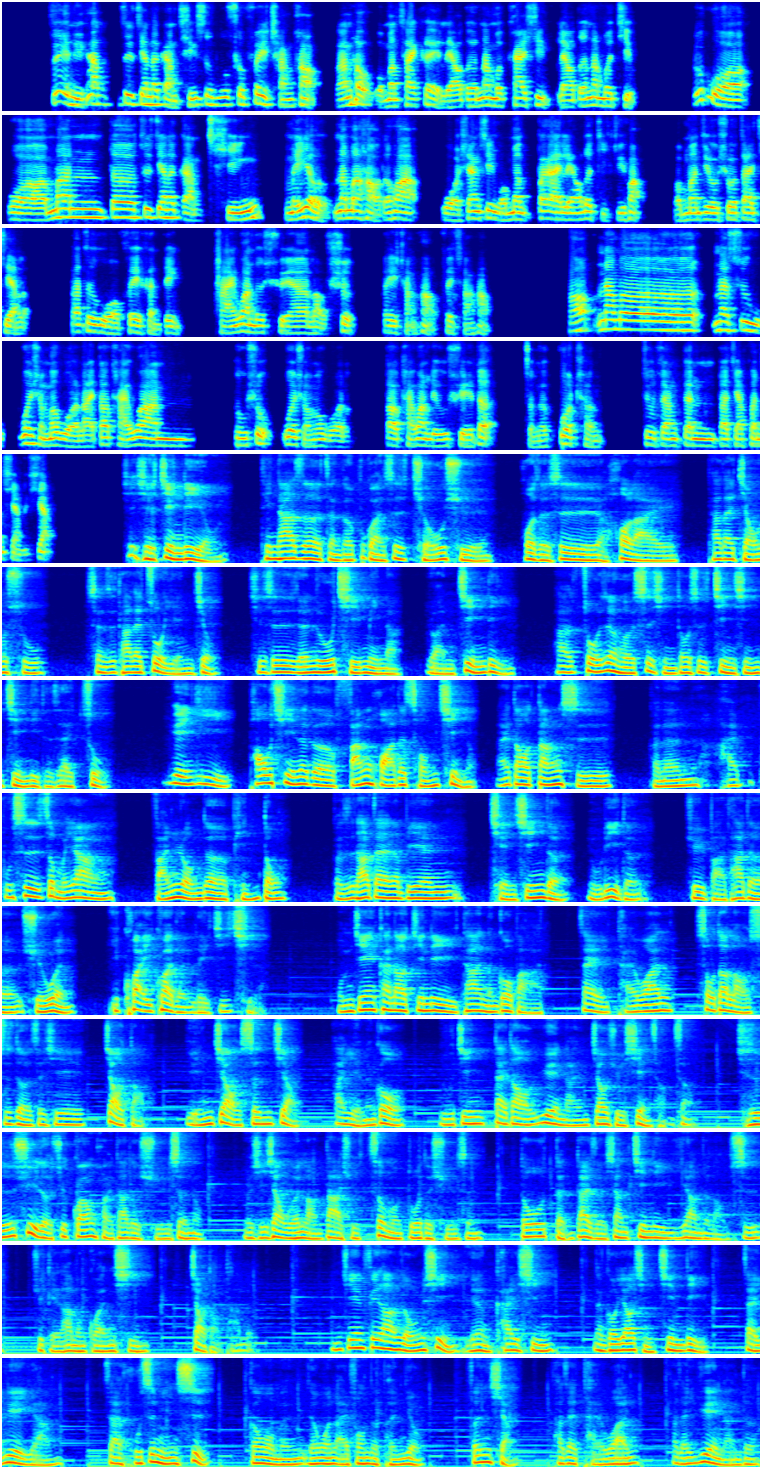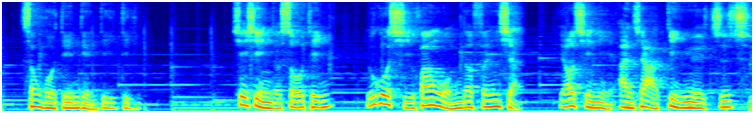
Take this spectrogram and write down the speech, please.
所以你看之间的感情是不是非常好？然后我们才可以聊得那么开心，聊得那么久。如果我们的之间的感情没有那么好的话，我相信我们大概聊了几句话，我们就说再见了。但是我可以肯定，台湾的学老师非常好，非常好。好，那么那是为什么我来到台湾读书？为什么我到台湾留学的整个过程，就这样跟大家分享一下。谢谢尽力哦，听他这整个不管是求学，或者是后来他在教书，甚至他在做研究，其实人如其名啊，阮尽力，他做任何事情都是尽心尽力的在做，愿意抛弃那个繁华的重庆哦。来到当时可能还不是这么样繁荣的屏东，可是他在那边潜心的努力的去把他的学问一块一块的累积起来。我们今天看到经历，他能够把在台湾受到老师的这些教导、言教、身教，他也能够如今带到越南教学现场上，持续的去关怀他的学生哦。尤其像文朗大学这么多的学生，都等待着像尽力一样的老师去给他们关心、教导他们。我们今天非常荣幸，也很开心，能够邀请尽力在岳阳、在胡志明市，跟我们人文来风的朋友分享他在台湾、他在越南的生活点点滴滴。谢谢你的收听。如果喜欢我们的分享，邀请你按下订阅支持。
